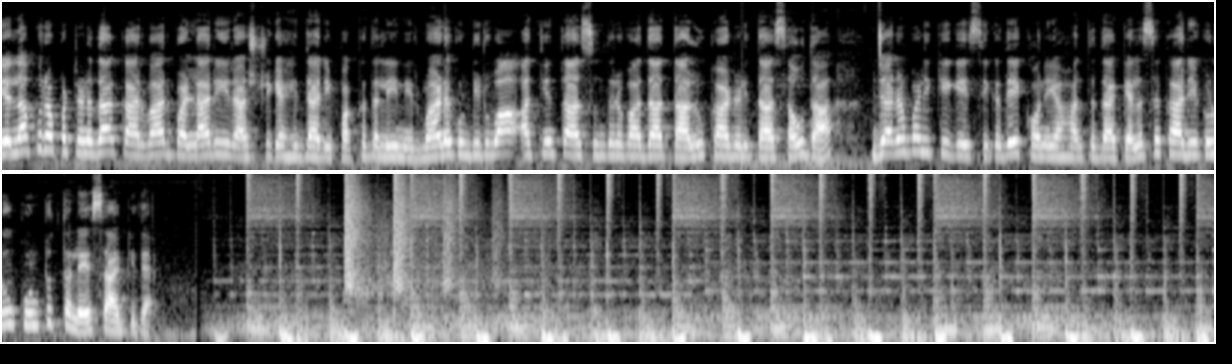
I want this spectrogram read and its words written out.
ಯಲ್ಲಾಪುರ ಪಟ್ಟಣದ ಕಾರವಾರ ಬಳ್ಳಾರಿ ರಾಷ್ಟ್ರೀಯ ಹೆದ್ದಾರಿ ಪಕ್ಕದಲ್ಲಿ ನಿರ್ಮಾಣಗೊಂಡಿರುವ ಅತ್ಯಂತ ಸುಂದರವಾದ ತಾಲೂಕಾಡಳಿತ ಸೌಧ ಜನಬಳಿಕೆಗೆ ಸಿಗದೆ ಕೊನೆಯ ಹಂತದ ಕೆಲಸ ಕಾರ್ಯಗಳು ಕುಂಟುತ್ತಲೇ ಸಾಗಿದೆ.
